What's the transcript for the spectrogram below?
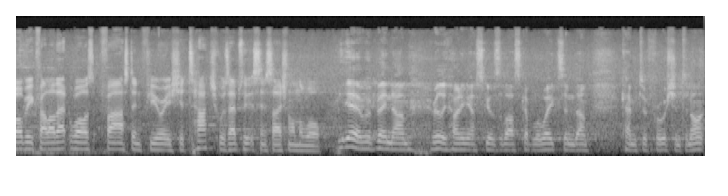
Well, big fella, that was fast and furious. Your touch was absolutely sensational on the wall. Yeah, we've been um, really honing our skills the last couple of weeks and um, came to fruition tonight.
